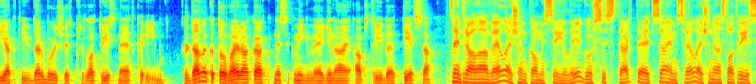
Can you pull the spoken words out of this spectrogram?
bija aktīvi darbojušies pret Latvijas neatkarību. Ždanaka to vairāk kārt nesekmīgi mēģināja apstrīdēt tiesā. Centrālā vēlēšana komisija liegusi startēt saimas vēlēšanās Latvijas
